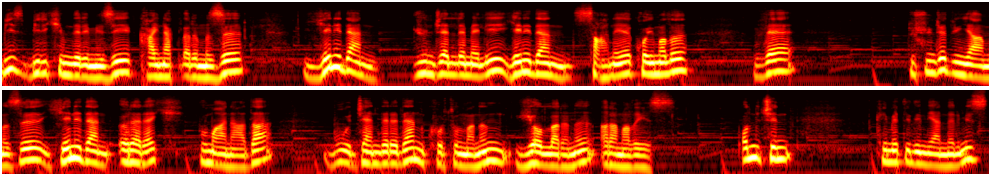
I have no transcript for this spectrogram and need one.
Biz birikimlerimizi, kaynaklarımızı yeniden güncellemeli, yeniden sahneye koymalı ve düşünce dünyamızı yeniden örerek bu manada bu cendereden kurtulmanın yollarını aramalıyız. Onun için kıymetli dinleyenlerimiz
